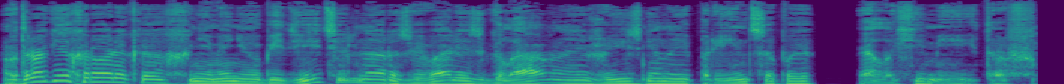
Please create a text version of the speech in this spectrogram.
В других роликах не менее убедительно развивались главные жизненные принципы элохимитов.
